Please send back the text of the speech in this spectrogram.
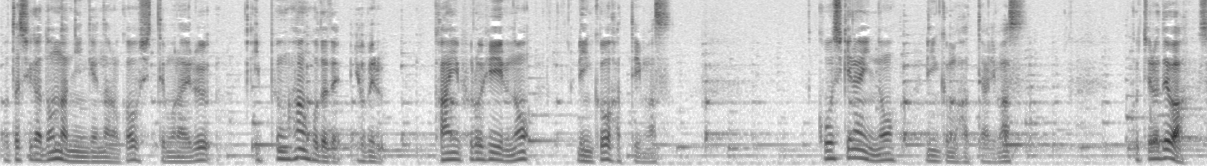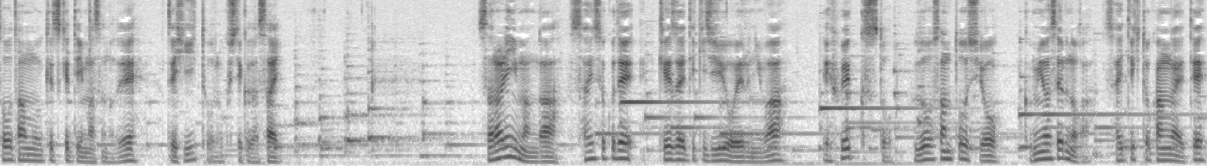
私がどんな人間なのかを知ってもらえる1分半ほどで読める簡易プロフィールのリンクを貼っています公式 LINE のリンクも貼ってあります。こちらでは相談も受け付けていますので是非登録してください。サラリーマンが最速で経済的自由を得るには FX と不動産投資を組み合わせるのが最適と考えて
